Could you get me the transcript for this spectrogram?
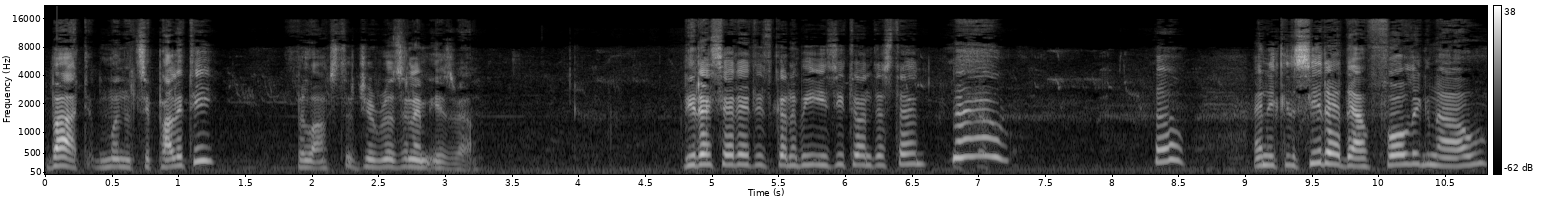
But municipality belongs to Jerusalem, Israel. Did I say that it's going to be easy to understand? No. And you can see that they are falling now.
